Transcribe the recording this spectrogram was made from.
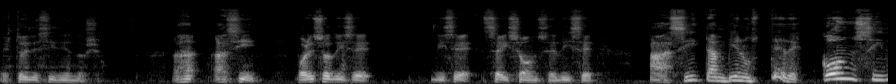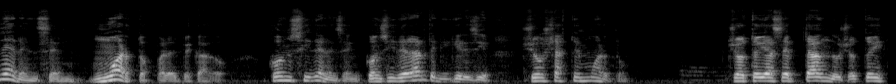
estoy decidiendo yo. así, por eso dice, dice 6.11, dice, así también ustedes considérense muertos para el pecado. Considérense. Considerarte, ¿qué quiere decir? Yo ya estoy muerto. Yo estoy aceptando, yo estoy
